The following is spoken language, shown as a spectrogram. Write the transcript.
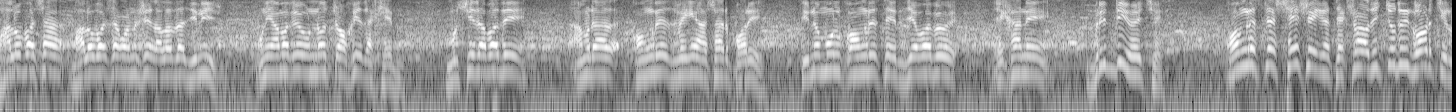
ভালোবাসা ভালোবাসা মানুষের আলাদা জিনিস। উনি আমাকে অন্য চোখে দেখেন। মুর্শিদাবাদে আমরা কংগ্রেস ভেঙে আসার পরে তৃণমূল কংগ্রেসের যেভাবে এখানে বৃদ্ধি হয়েছে, কংগ্রেসটা শেষ হয়ে গেছে। একসময় অধীর চৌধুরী গড় ছিল,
